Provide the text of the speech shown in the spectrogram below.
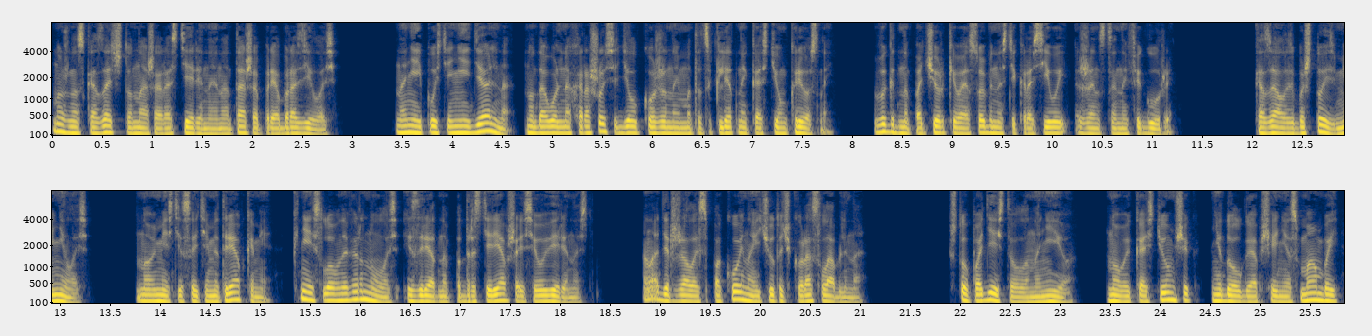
Нужно сказать, что наша растерянная Наташа преобразилась. На ней пусть и не идеально, но довольно хорошо сидел кожаный мотоциклетный костюм крестной, выгодно подчеркивая особенности красивой женственной фигуры. Казалось бы, что изменилось? Но вместе с этими тряпками к ней словно вернулась изрядно подрастерявшаяся уверенность. Она держалась спокойно и чуточку расслабленно. Что подействовало на нее? Новый костюмчик, недолгое общение с мамбой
